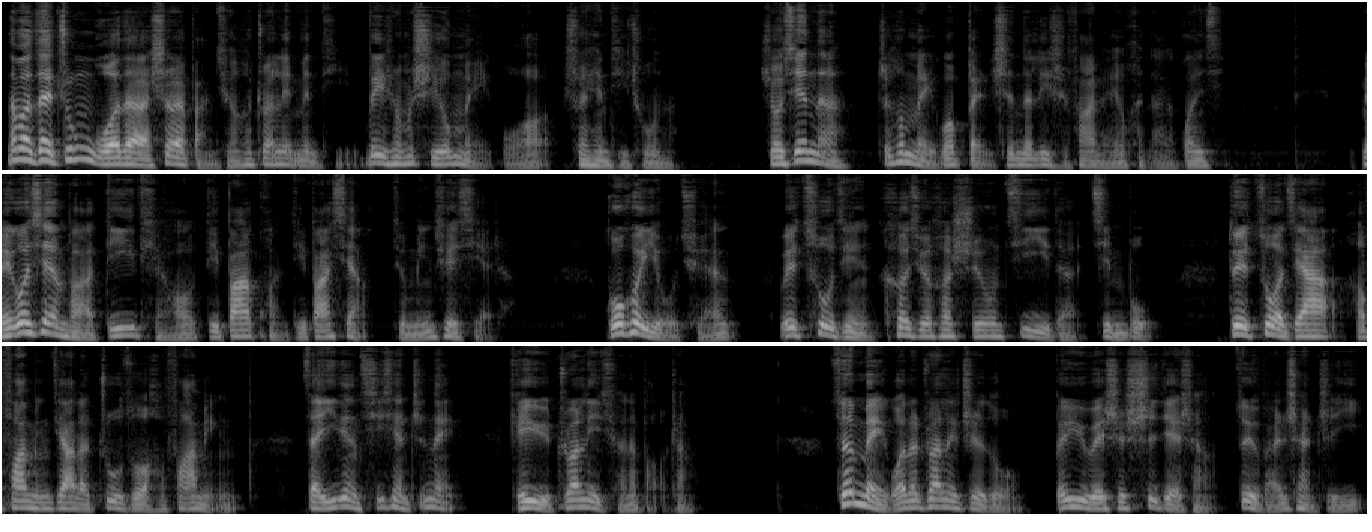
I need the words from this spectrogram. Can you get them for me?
那么，在中国的涉外版权和专利问题，为什么是由美国率先提出呢？首先呢，这和美国本身的历史发展有很大的关系。美国宪法第一条第八款第八项就明确写着，国会有权为促进科学和实用技艺的进步。对作家和发明家的著作和发明，在一定期限之内给予专利权的保障。所以美国的专利制度被誉为是世界上最完善之一。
